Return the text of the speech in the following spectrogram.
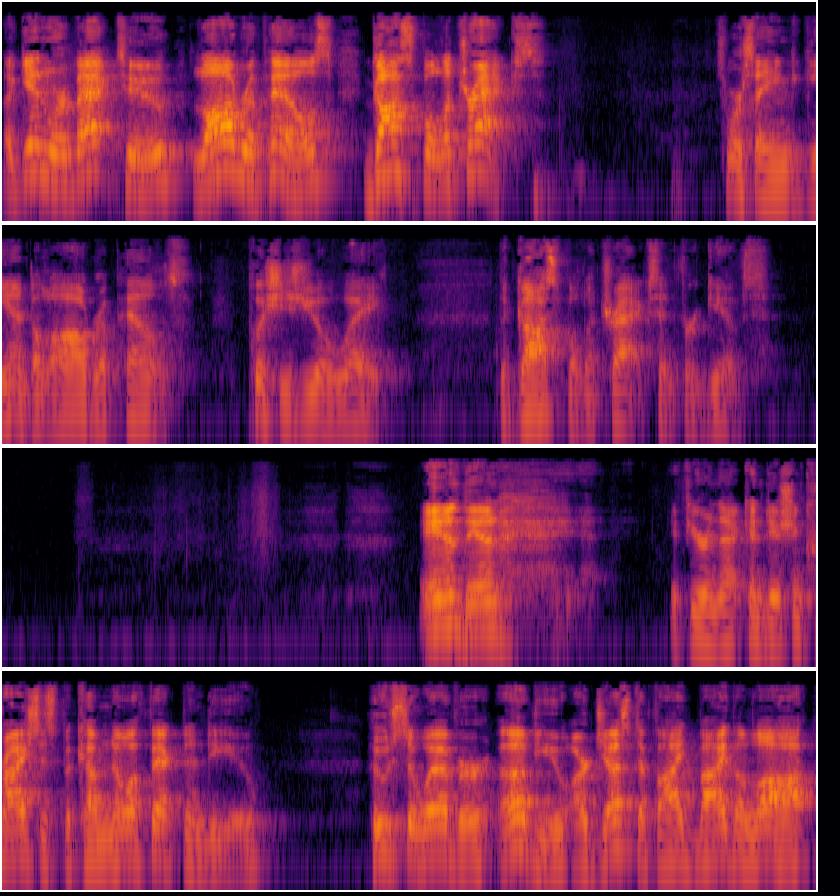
Again, we're back to law repels, gospel attracts. So we're saying again, the law repels, pushes you away. The gospel attracts and forgives. And then, if you're in that condition, Christ has become no effect unto you. Whosoever of you are justified by the law,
